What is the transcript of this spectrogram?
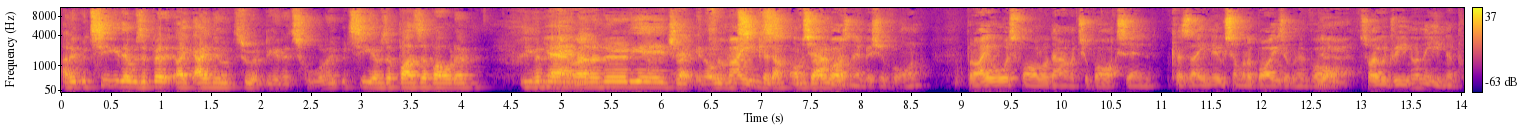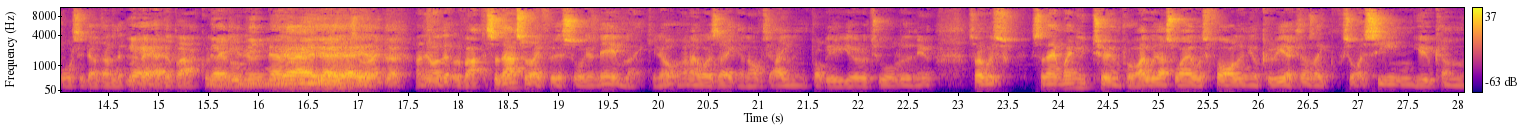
and it would see there was a bit like I knew him through him being in school, and it would see there was a buzz about him. Even Yeah, then, well, at an early age, like you know, for my obviously I wasn't in Bishop Vaughan, but I always followed amateur boxing because I knew some of the boys that were involved. Yeah. So I would read on the evening post they'd have that little Yeah. bit at the back. Never they, you know, never Yeah, yeah, yeah, yeah. like that. I know a little bit. So that's where I first saw your name, like you know, and I was like, and obviously I'm probably a year or two older than you. So I was. So then when you turn pro, I that's why I was following your career because I was like sort of seeing you come,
